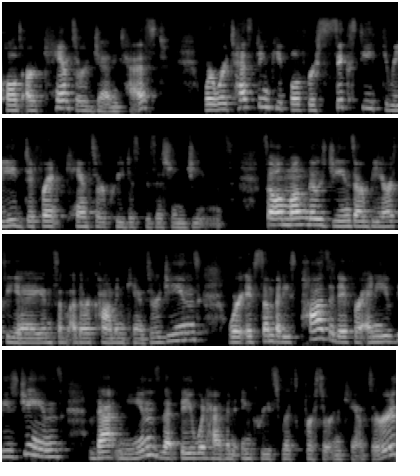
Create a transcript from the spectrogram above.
called our Cancer Gen test where we're testing people for 63 different cancer predisposition genes. So among those genes are BRCA and some other common cancer genes, where if somebody's positive for any of these genes, that means that they would have an increased risk for certain cancers.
